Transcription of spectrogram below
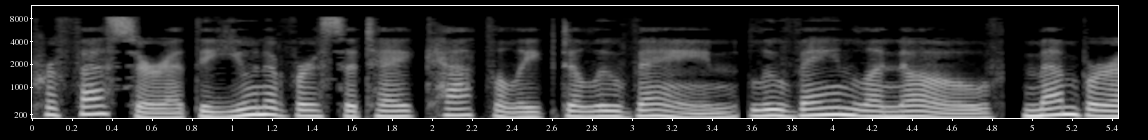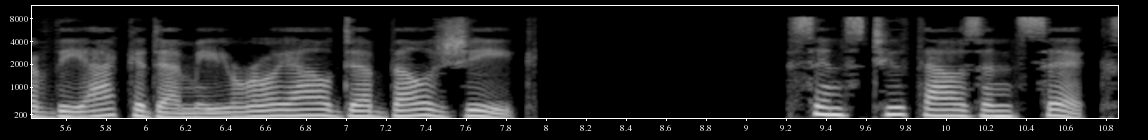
professor at the Université catholique de Louvain Louvain-la-Neuve member of the Académie royale de Belgique since 2006,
